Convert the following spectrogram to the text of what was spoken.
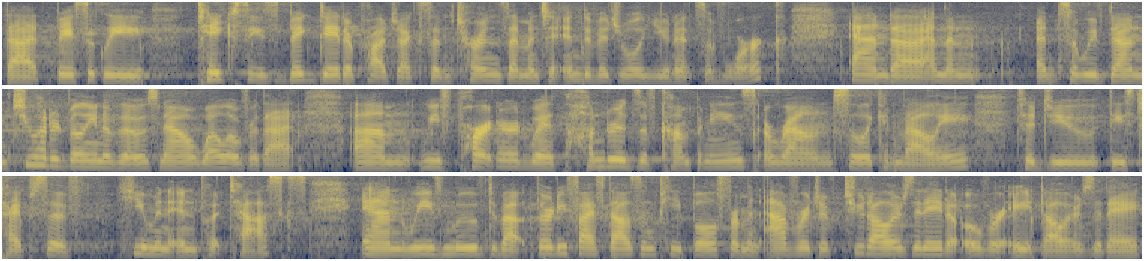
that basically takes these big data projects and turns them into individual units of work, and uh, and then and so we've done 200 million of those now, well over that. Um, we've partnered with hundreds of companies around Silicon Valley to do these types of human input tasks. And we've moved about 35,000 people from an average of $2 a day to over $8 a day,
